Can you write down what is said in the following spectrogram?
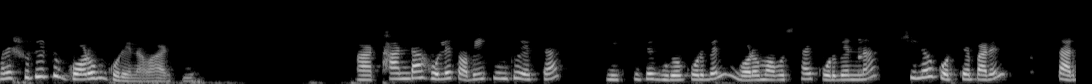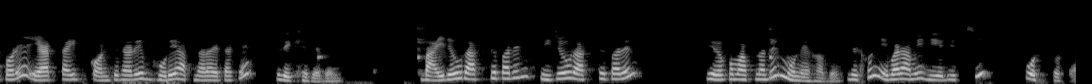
মানে শুধু একটু গরম করে নেওয়া আর কি। আর ঠান্ডা হলে তবেই কিন্তু এটা মিক্সিতে গুঁড়ো করবেন, গরম অবস্থায় করবেন না, শিলেও করতে পারেন। তারপরে এয়ারটাইট কন্টেনারে ভরে আপনারা এটাকে রেখে দেবেন। বাইরেও রাখতে পারেন ফ্রিজেও রাখতে পারেন যেরকম আপনাদের মনে হবে। দেখুন, এবার আমি দিয়ে দিচ্ছি পোস্তটা।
